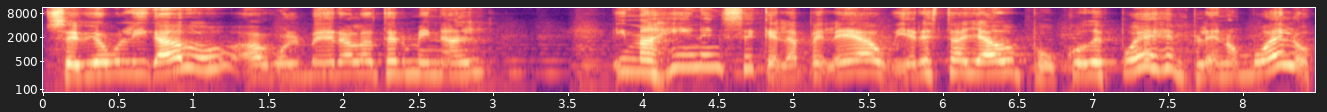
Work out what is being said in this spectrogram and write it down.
se vio obligado a volver a la terminal. Imagínense que la pelea hubiera estallado poco después en pleno vuelo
